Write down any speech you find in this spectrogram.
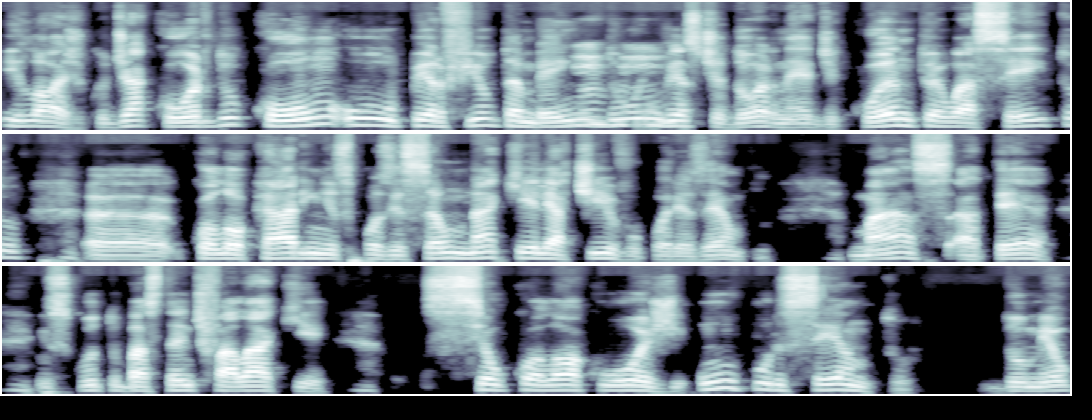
E lógico, de acordo com o perfil também uhum. do investidor, né? De quanto eu aceito uh, colocar em exposição naquele ativo, por exemplo. Mas até escuto bastante falar que se eu coloco hoje 1% do meu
